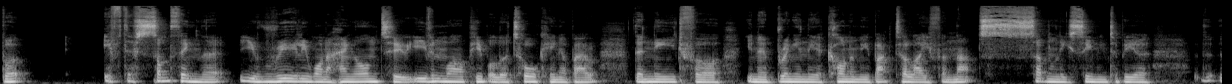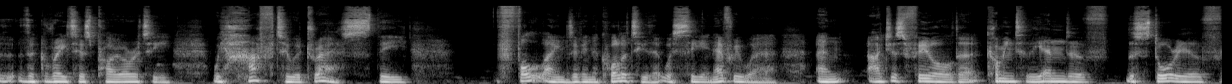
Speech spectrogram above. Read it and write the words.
But if there's something that you really want to hang on to, even while people are talking about the need for, you know, bringing the economy back to life, and that's suddenly seeming to be a the greatest priority, we have to address the fault lines of inequality that we're seeing everywhere. And I just feel that coming to the end of the story of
